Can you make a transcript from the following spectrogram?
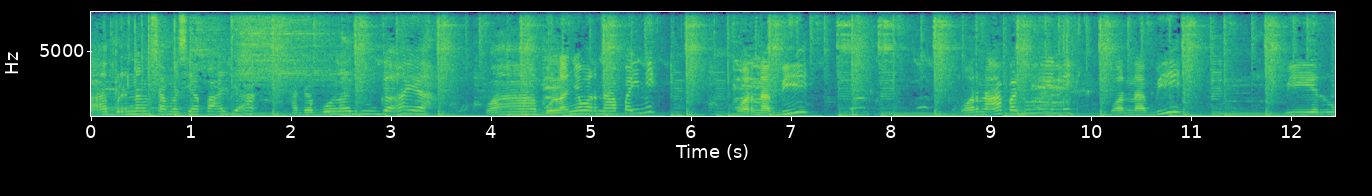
Ah berenang sama siapa aja ah? Ada bola juga ah ya. Wah, bolanya warna apa ini? Warna bi? Warna apa dulu ini? Warna bi? Biru.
